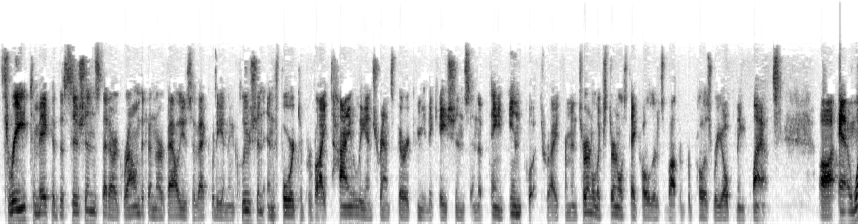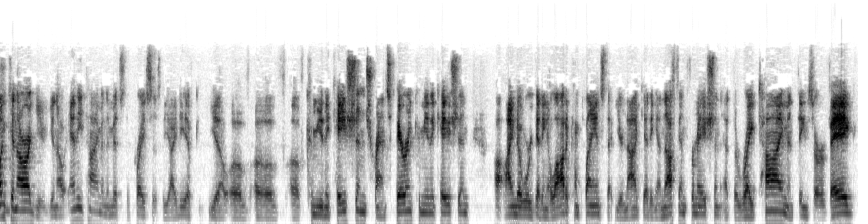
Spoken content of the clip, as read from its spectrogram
Three, to make decisions that are grounded in our values of equity and inclusion. And four, to provide timely and transparent communications and obtain input, right, from internal, external stakeholders about the proposed reopening plans. Uh, and one can argue, you know, anytime in the midst of crisis, the idea of, you know, of, of, of communication, transparent communication. Uh, I know we're getting a lot of complaints that you're not getting enough information at the right time and things are vague.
